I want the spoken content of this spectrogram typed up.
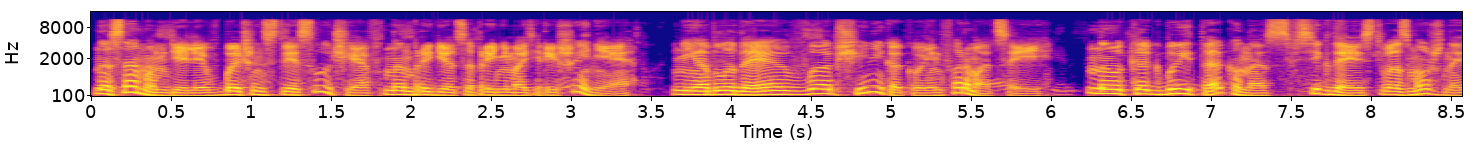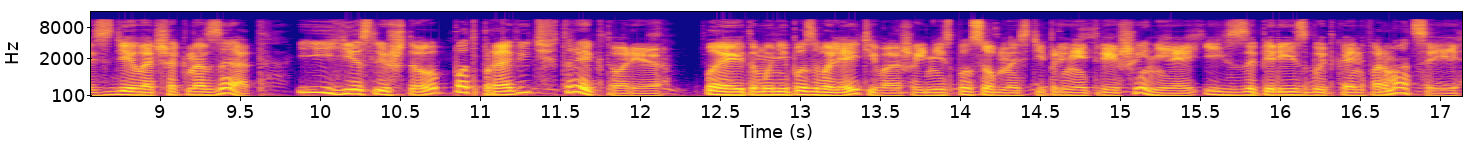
На самом деле, в большинстве случаев нам придется принимать решения, не обладая вообще никакой информацией. Но как бы и так у нас всегда есть возможность сделать шаг назад и, если что, подправить траекторию. Поэтому не позволяйте вашей неспособности принять решение из-за переизбытка информации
